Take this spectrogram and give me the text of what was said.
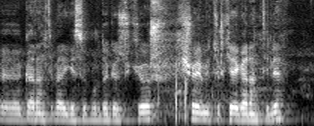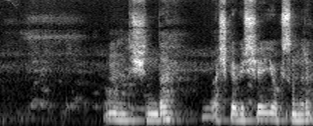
e, garanti belgesi burada gözüküyor. Xiaomi Türkiye garantili. Onun dışında başka bir şey yok sanırım.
